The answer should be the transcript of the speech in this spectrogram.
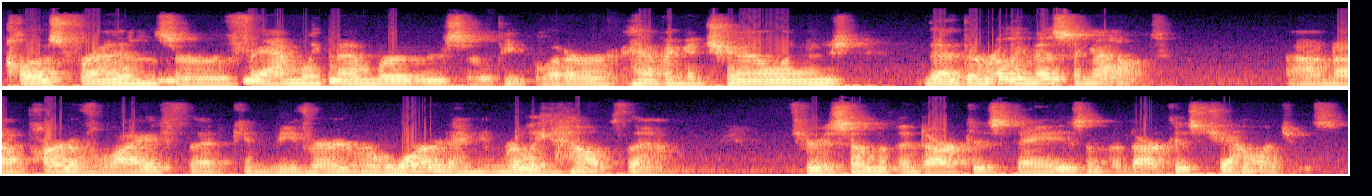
close friends or family members or people that are having a challenge, that they're really missing out on a part of life that can be very rewarding and really help them through some of the darkest days and the darkest challenges.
